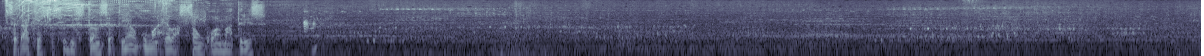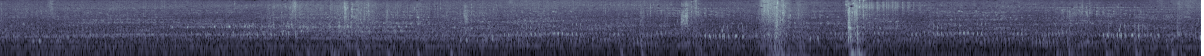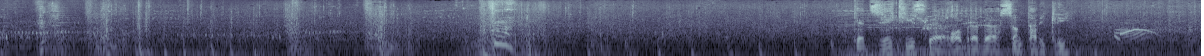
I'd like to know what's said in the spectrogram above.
Será que essa substância tem alguma relação com a matriz? Dizer que isso é obra da Santarikri?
